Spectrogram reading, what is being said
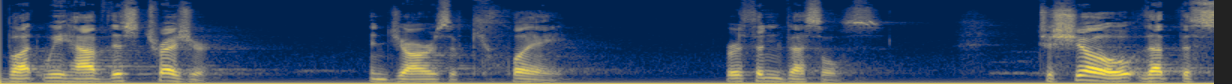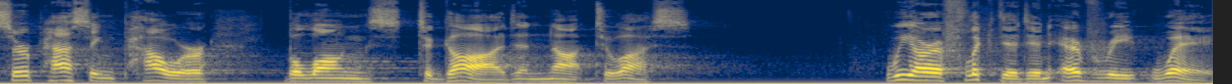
But we have this treasure in jars of clay, earthen vessels, to show that the surpassing power belongs to God and not to us. We are afflicted in every way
